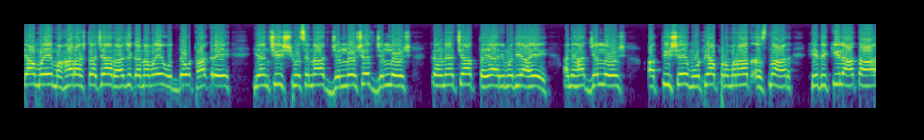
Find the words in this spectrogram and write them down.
त्यामुळे महाराष्ट्राच्या राजकारणामुळे उद्धव ठाकरे यांची शिवसेना जल्लोषच जल्लोष करण्याच्या तयारीमध्ये आहे. आणि हा जल्लोष अतिशय मोठ्या प्रमाणात असणार हे देखील आता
